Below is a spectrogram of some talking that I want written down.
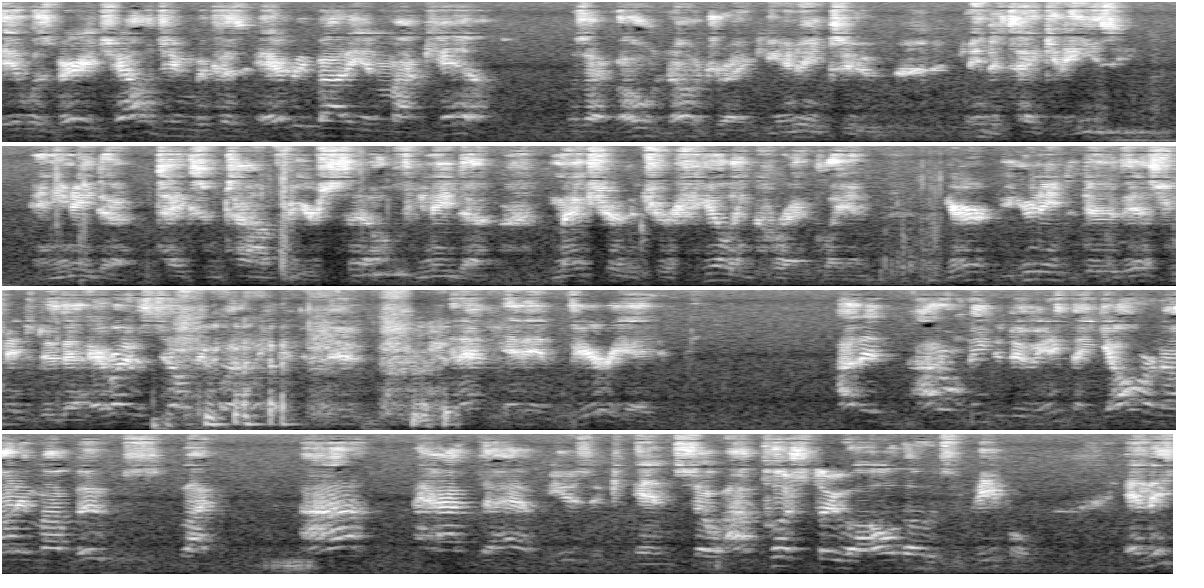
it was very challenging because everybody in my camp was like oh no drake you need to you need to take it easy and you need to take some time for yourself you need to make sure that you're healing correctly and you're you need to do this you need to do that everybody was telling me what i needed to do and that, it infuriated me I didn't. I don't need to do anything. Y'all are not in my boots. Like I have to have music, and so I pushed through all those people.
